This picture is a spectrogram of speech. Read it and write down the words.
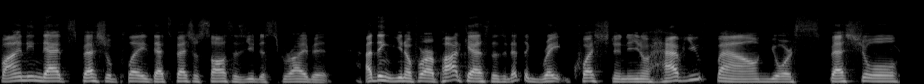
finding that special place, that special sauce as you describe it. I think, you know, for our podcast listeners, that's a great question. You know, have you found your special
